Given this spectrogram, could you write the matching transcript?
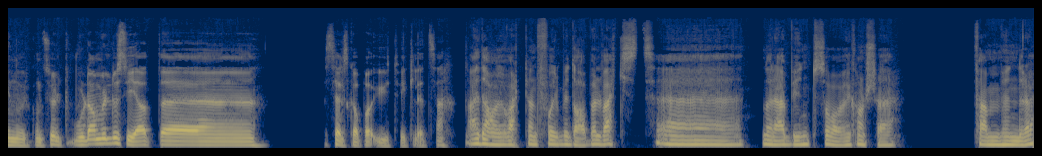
i Norconsult, hvordan vil du si at selskapet har utviklet seg? Nei, det har jo vært en formidabel vekst. Eh, når jeg begynte, så var vi kanskje 500,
